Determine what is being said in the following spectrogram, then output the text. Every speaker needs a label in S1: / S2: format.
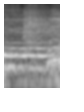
S1: under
